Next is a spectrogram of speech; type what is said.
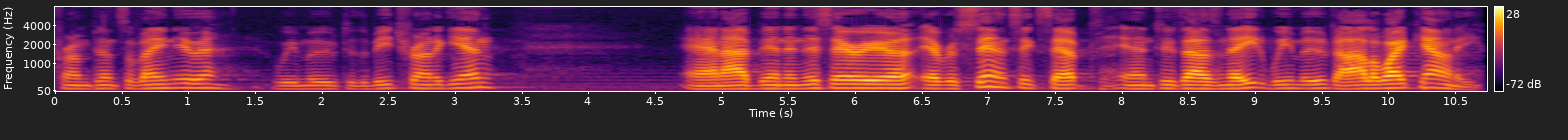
from Pennsylvania. We moved to the beachfront again. And I've been in this area ever since, except in 2008, we moved to Isle of Wight County.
